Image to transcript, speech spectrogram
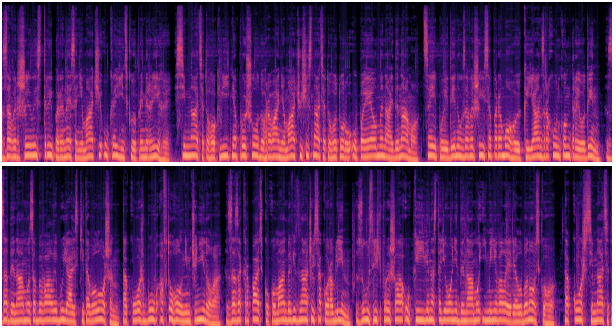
Завершились три перенесені матчі української прем'єр-ліги. 17 квітня пройшло догравання матчу 16-го туру УПЛ Минай Динамо. Цей поєдинок завершився перемогою киян з рахунком 3-1. За Динамо забивали Буяльський та Волошин. Також був автогол Німчанінова. За закарпатську команду відзначився Кораблін. Зустріч пройшла у Києві на стадіоні Динамо імені Валерія Лобановського. Також 17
